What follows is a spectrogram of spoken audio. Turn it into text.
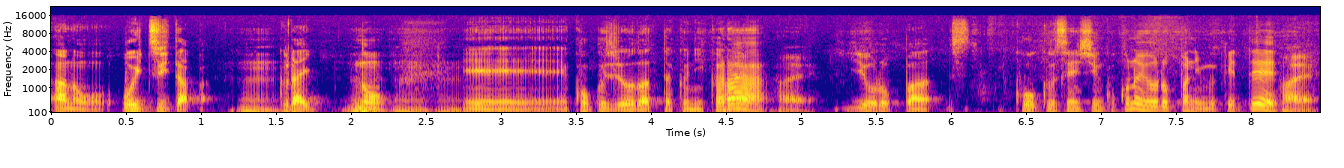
あの追いついたうん。ぐらいの、国情だった国から、はいはい。ヨーロッパ航空先進国のヨーロッパに向けて、はい。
